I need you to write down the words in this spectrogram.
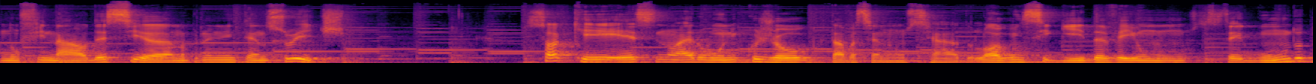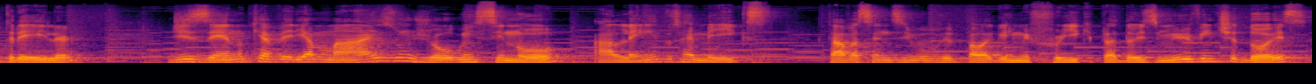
no final desse ano para o Nintendo Switch. Só que esse não era o único jogo que estava sendo anunciado. Logo em seguida veio um segundo trailer dizendo que haveria mais um jogo em Sinnoh, além dos remakes, estava sendo desenvolvido pela Game Freak para 2022,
